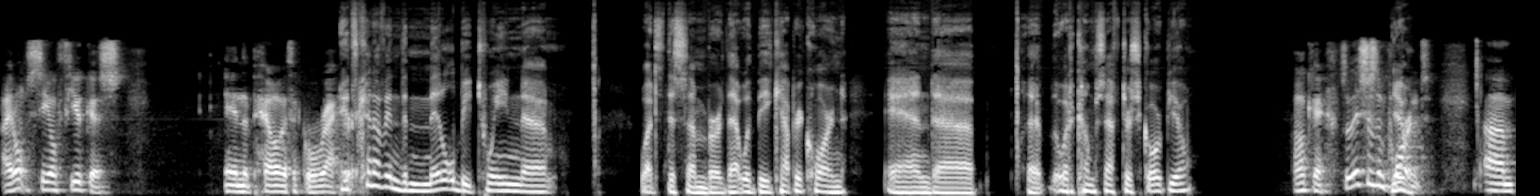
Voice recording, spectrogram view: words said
I don't see Ophiuchus in the Paleolithic record. It's kind of in the middle between uh, what's December? That would be Capricorn and uh, uh, what comes after Scorpio. Okay, so this is important. Yeah. Um,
